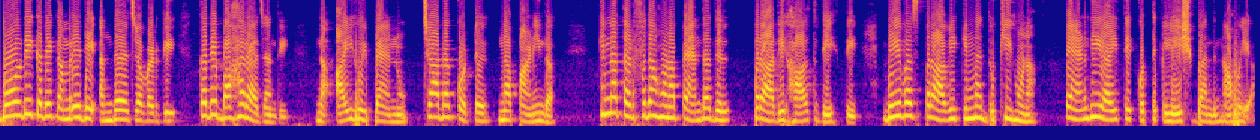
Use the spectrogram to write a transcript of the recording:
ਬੋਲਦੀ ਕਦੇ ਕਮਰੇ ਦੇ ਅੰਦਰ ਜਾਂ ਵੜਦੀ, ਕਦੇ ਬਾਹਰ ਆ ਜਾਂਦੀ। ਨਾ ਆਈ ਹੋਈ ਭੈਣ ਨੂੰ ਚਾਹ ਦਾ ਘੁੱਟ, ਨਾ ਪਾਣੀ ਦਾ। ਕਿੰਨਾ ਤੜਫਦਾ ਹੋਣਾ ਭੈਣ ਦਾ ਦਿਲ, ਭਰਾ ਦੀ ਹਾਲਤ ਦੇਖਦੇ। ਬੇਵਸ ਭਰਾ ਵੀ ਕਿੰਨਾ ਦੁਖੀ ਹੋਣਾ। ਭੈਣ ਦੀ ਆਈ ਤੇ ਕੁੱਤ ਕਲੇਸ਼ ਬੰਦ ਨਾ ਹੋਇਆ।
